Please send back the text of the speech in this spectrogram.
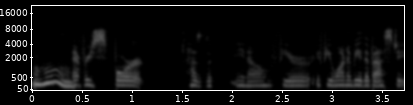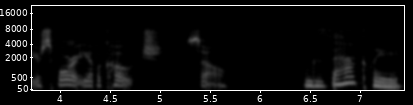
hmm every sport has the, you know, if you're if you want to be the best at your sport, you have a coach. So, Exactly.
